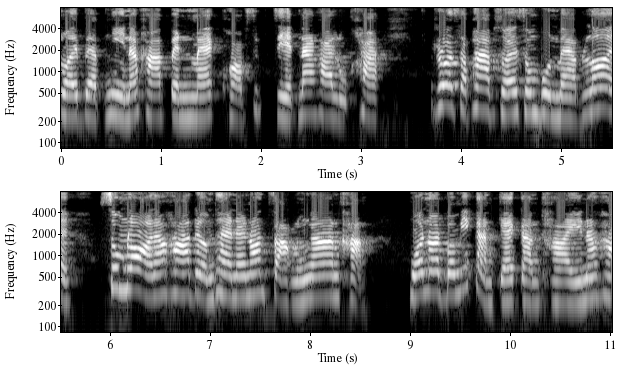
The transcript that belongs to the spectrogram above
สวยๆแบบนี้นะคะ เป็นแม็กขอบสิบเจ็ดนะคะ ลูกค้า รถสภาพสวยสมบูรณ์แบบเลย ซุ้มล้อนะคะ เดิมแท้แน่นอนจากโรงงานค่ะ หัวนอตบ่มีการแก้การไขนะคะ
